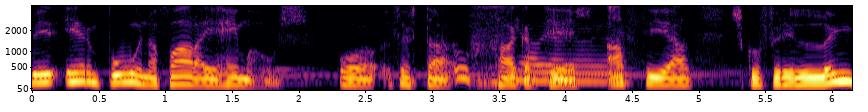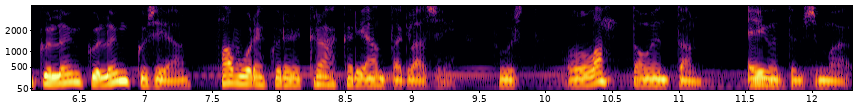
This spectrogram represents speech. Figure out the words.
við erum búin að fara í heimahús og þurft að taka já, til já, já. að því að sko fyrir löngu, löngu, löngu síðan þá voru einhverjir krakkar í andaglasi þú veist, langt á undan eigundum sem að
